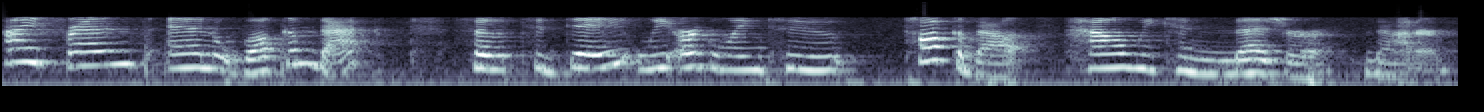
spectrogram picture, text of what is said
Hi friends and welcome back. So today we are going to talk about how we can measure matter.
